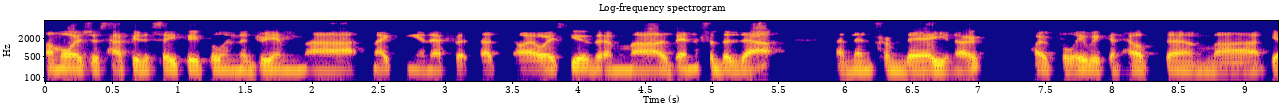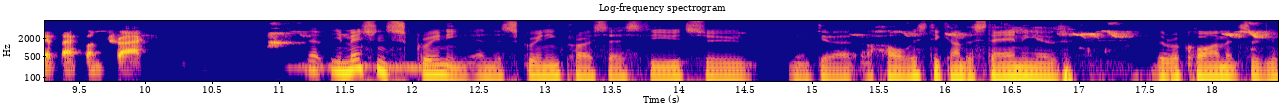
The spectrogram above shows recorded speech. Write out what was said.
I'm always just happy to see people in the gym uh, making an effort. That I always give them uh, the benefit of the doubt, and then from there, you know, hopefully we can help them uh, get back on track. You mentioned screening and the screening process for you to you know, get a, a holistic understanding of the requirements of your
